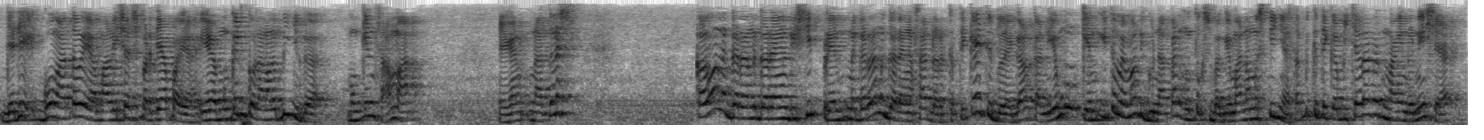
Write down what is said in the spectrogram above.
Jadi gue nggak tahu ya Malaysia seperti apa ya. Ya mungkin kurang lebih juga mungkin sama. Ya kan? Nah terus kalau negara-negara yang disiplin, negara-negara yang sadar ketika itu dilegalkan, ya mungkin itu memang digunakan untuk sebagaimana mestinya. Tapi ketika bicara tentang Indonesia,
